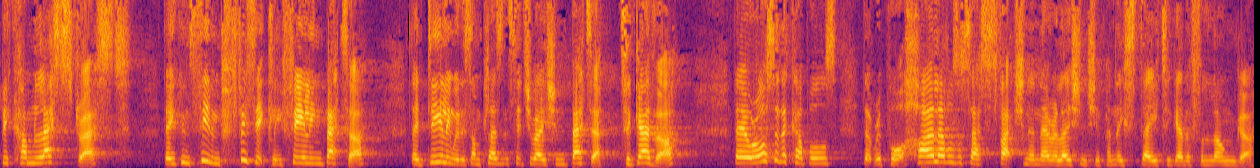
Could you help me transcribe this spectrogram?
become less stressed, they can see them physically feeling better, they're dealing with this unpleasant situation better together. They are also the couples that report higher levels of satisfaction in their relationship and they stay together for longer.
